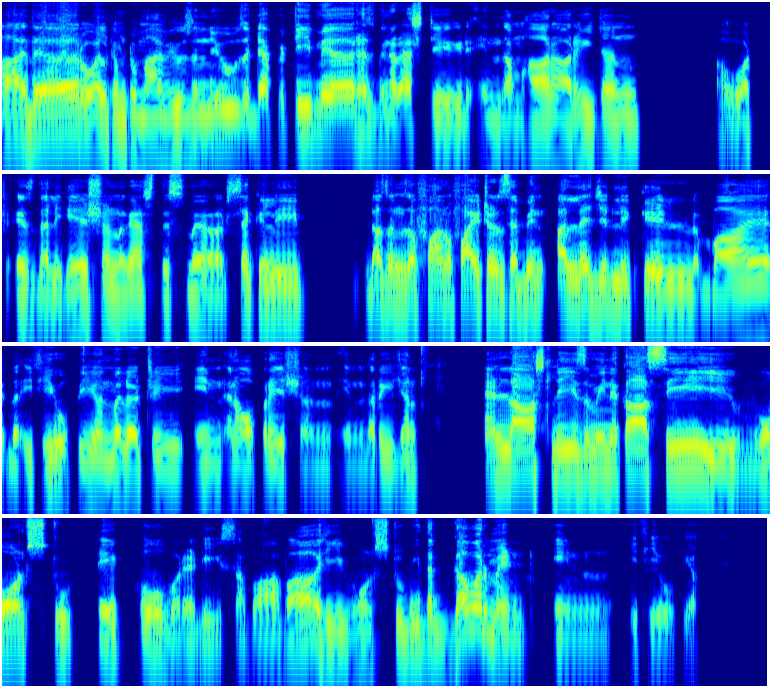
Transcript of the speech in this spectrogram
Hi there, welcome to my views and news. A deputy mayor has been arrested in the Amhara region. Uh, what is the allegation against this mayor? Secondly, dozens of Fano fighters have been allegedly killed by the Ethiopian military in an operation in the region. And lastly, Zemene Kassie wants to take over Addis Ababa. He wants to be the government in Ethiopia.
